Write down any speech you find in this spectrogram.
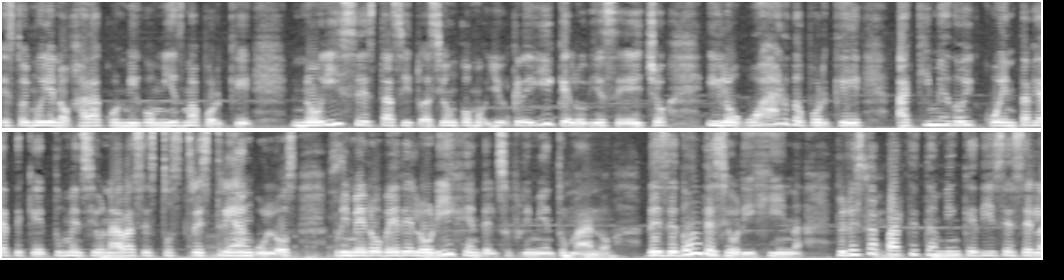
estoy muy enojada conmigo misma porque no hice esta situación como yo creí que lo hubiese hecho y lo guardo porque aquí me doy cuenta, fíjate que tú mencionabas estos tres triángulos, primero ver el origen del sufrimiento humano, desde dónde se origina, pero esta parte también que dices, el,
